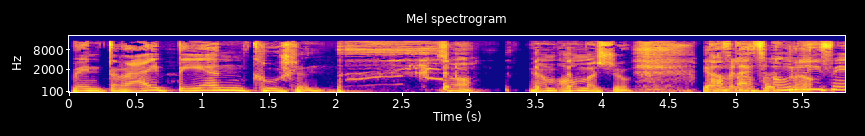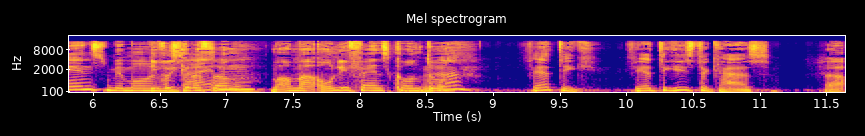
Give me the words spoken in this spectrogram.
wenn drei Bären kuscheln. So, wir haben haben wir schon. Ja, auf, vielleicht auf wir- OnlyFans, wir machen Ich wollte gerade sagen, machen wir ein OnlyFans-Konto. Ja, fertig. Fertig ist der Chaos. Ja.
